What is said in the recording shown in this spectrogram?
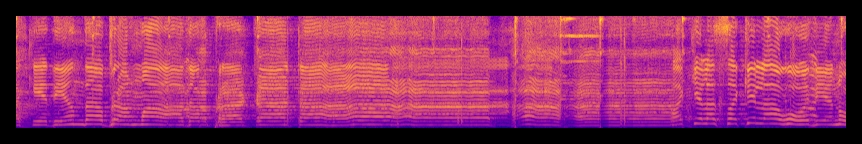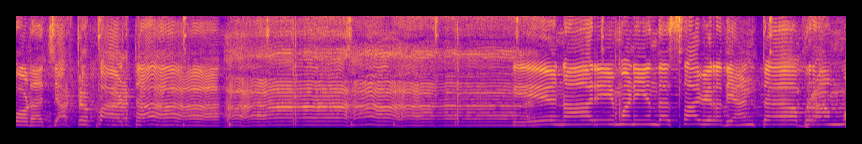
ಆಕೆದಿಂದ ಬ್ರಹ್ಮದ ಪ್ರಕಟ. ಅಕಿಲ ಸಕಿಲ ಓದಿ ನೋಡ ಚಟಪಾಟ ಏ ನಾರಿ ಮಣಿಯಿಂದ ಸಾವಿರದ ಎಂಟ ಬ್ರಹ್ಮ.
